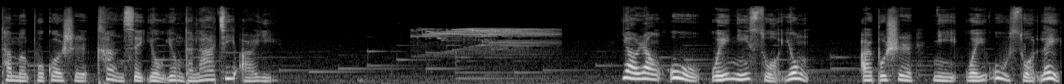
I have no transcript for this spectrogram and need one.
它们不过是看似有用的垃圾而已。要让物为你所用，而不是你为物所累。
